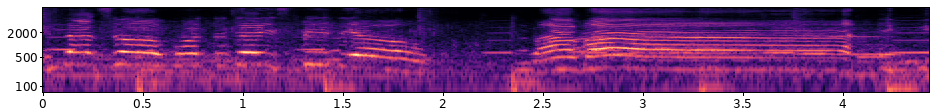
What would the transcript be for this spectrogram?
And that's all for today's video. Bye-bye!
